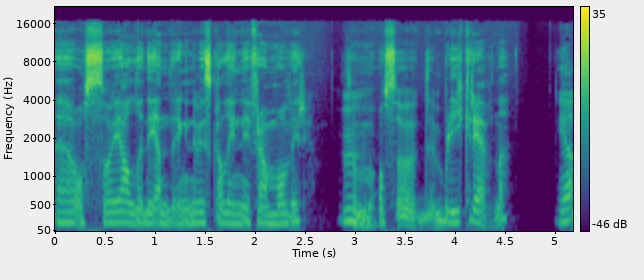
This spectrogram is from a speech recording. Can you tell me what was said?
Også i alle de endringene vi skal inn i framover. Som mm. også blir krevende. Ja.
